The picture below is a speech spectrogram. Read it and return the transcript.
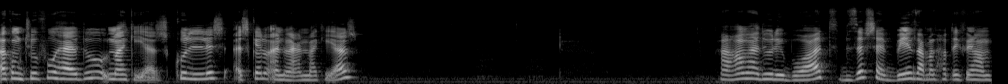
راكم تشوفوا هادو الماكياج. كلش أشكال وأنواع الماكياج. هاهم هادو les boîtes. بزاف شابين زعما تحطي فيهم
